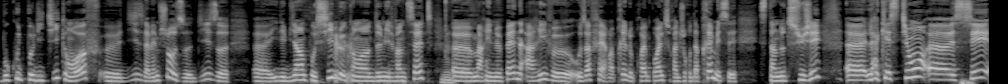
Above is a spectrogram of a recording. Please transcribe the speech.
beaucoup de politiques en off euh, disent la même chose, disent euh, il est bien possible qu'en 2027, mmh. euh, Marine Le Pen arrive aux affaires. Après, le problème pour elle sera le jour d'après, mais c'est un autre sujet. la question, c'est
